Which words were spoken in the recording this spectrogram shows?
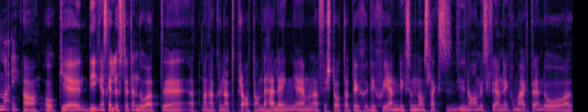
maj. Ja, och eh, det är ganska lustigt ändå att, eh, att man har kunnat prata om det här länge. Man har förstått att det, det sker liksom någon slags dynamisk förändring på marknaden då.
